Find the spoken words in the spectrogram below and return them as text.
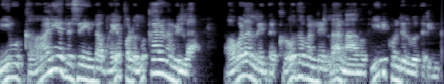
ನೀವು ಕಾಳಿಯ ದೆಸೆಯಿಂದ ಭಯಪಡಲು ಕಾರಣವಿಲ್ಲ. ಅವಳಲ್ಲಿದ್ದ ಕ್ರೋಧವನ್ನೆಲ್ಲ ನಾನು ಹೀರಿಕೊಂಡಿರುವುದರಿಂದ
